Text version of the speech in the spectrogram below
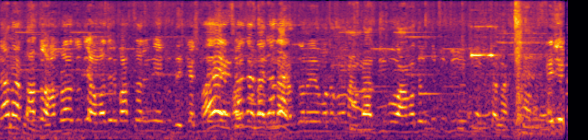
না না তা তো আমরা যদি আমাদের বাচ্চারা নিয়ে একটু দেখে মনে করেন আমরা দিব আমাদের তো একটু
